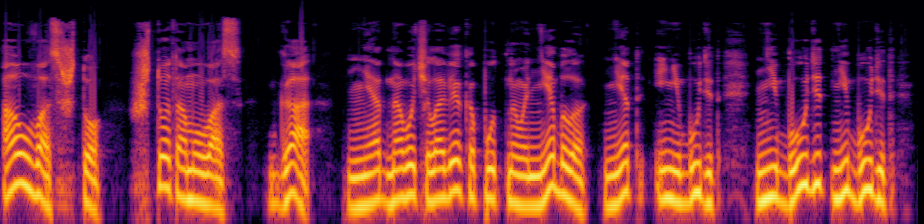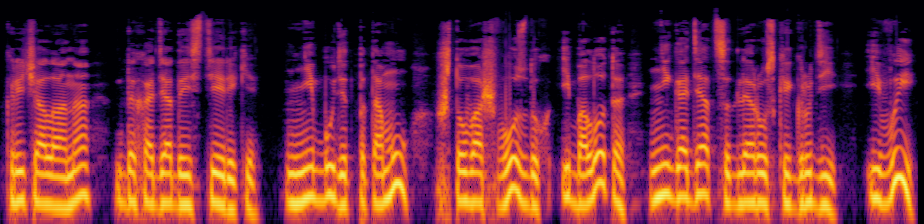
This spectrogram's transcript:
«А у вас что? Что там у вас? Га!» Ни одного человека путного не было, нет и не будет. Не будет, не будет, кричала она, доходя до истерики. Не будет потому, что ваш воздух и болото не годятся для русской груди. И вы,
